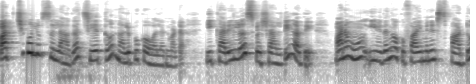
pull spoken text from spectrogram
పచ్చి పులుసు లాగా చేత్తో నలుపుకోవాలన్నమాట. ఈ కర్రీలో స్పెషాలిటీ అదే. మనము ఈ విధంగా ఒక ఫైవ్ మినిట్స్ పాటు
